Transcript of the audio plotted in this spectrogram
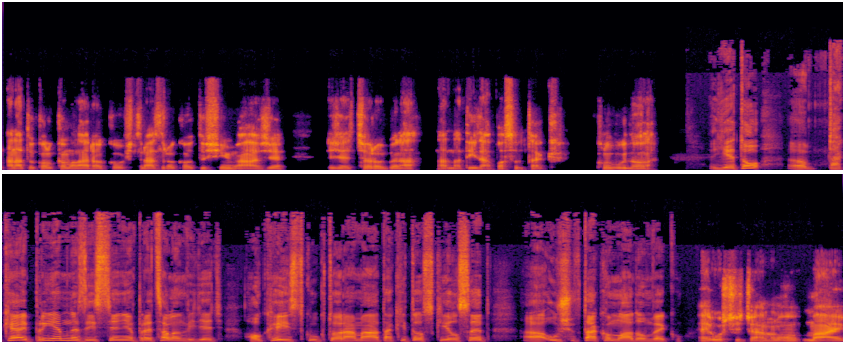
a na to, koľko mala rokov, 14 rokov tuším a že, že čo robila na, na tých zápasoch, tak klubúk dole je to uh, také aj príjemné zistenie predsa len vidieť hokejistku, ktorá má takýto skill set a už v takom mladom veku. Hej, určite áno. No. Má,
